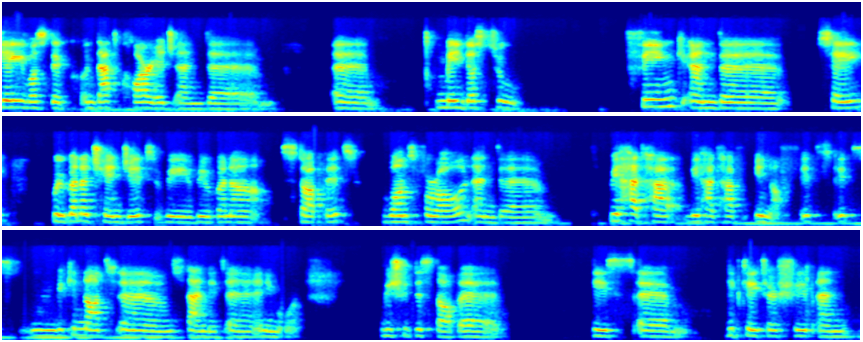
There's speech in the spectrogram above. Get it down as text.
gave us the that courage and um, made us to think and uh, say we're gonna change it. We we're gonna stop it once for all, and um, we had have we had have enough. It's it's we cannot um, stand it uh, anymore. We should stop uh, this um, dictatorship and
